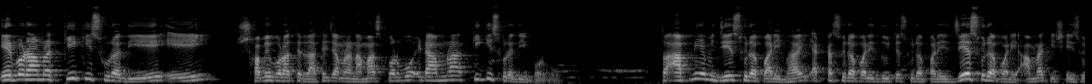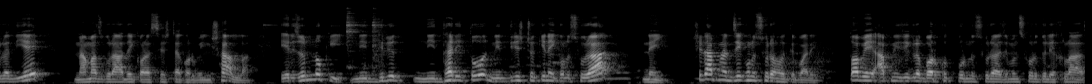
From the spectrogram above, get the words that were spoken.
এরপর আমরা কি কি সূরা দিয়ে এই সবে বরাতের রাতে যে আমরা নামাজ পড়ব, এটা আমরা কি কি সূরা দিয়ে পড়ব? তো আপনি আমি যে সুরা পারি ভাই, একটা সুরা পারি, দুইটা সুরা পারি, যে সুরা পারি, আমরা কি সেই সুরা দিয়ে নামাজগুলো আদায় করার চেষ্টা করব ইনশাআল্লাহ। এর জন্য কি নির্ধারিত, নির্দিষ্ট কি নাই কোনো সুরা নেই। সেটা আপনার যে কোনো সুরা হতে পারে। তবে আপনি যেগুলো বরকতপূর্ণ সুরা, যেমন সুরতুল ইখলাস,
